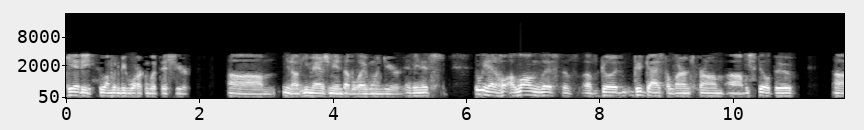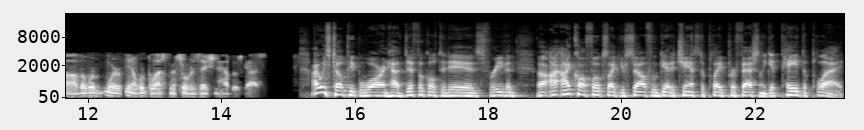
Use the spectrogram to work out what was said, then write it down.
Giddy, who I'm going to be working with this year. Um, you know, he managed me in double A one year. I mean, it's, we had a, whole, a long list of, of good, good guys to learn from. Uh, we still do. Uh, but we're, we're, you know, we're blessed in this organization to have those guys. I always tell people, Warren, how difficult it is for even, uh, I, I call folks like yourself who get a chance to play professionally, get paid to play.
